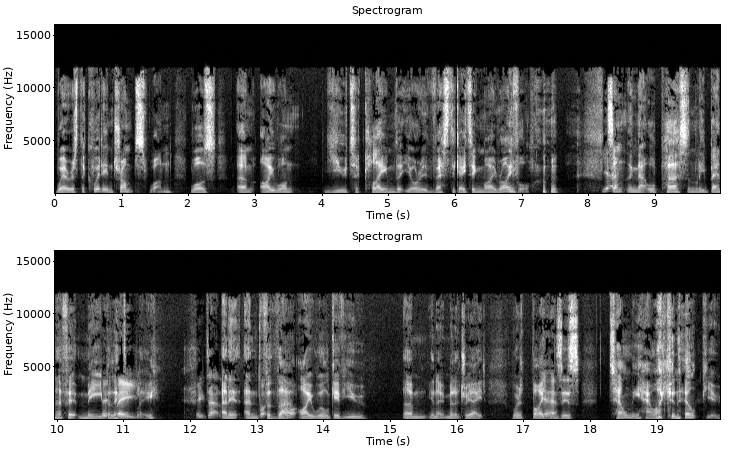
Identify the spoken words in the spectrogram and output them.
Whereas the quid in Trump's one was um, I want you to claim that you're investigating my rival. Yeah. Something that will personally benefit me me. politically. Exactly. And it, and What- for that what- I will give you um, you know, military aid. Whereas Biden's is tell me how I can help you.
